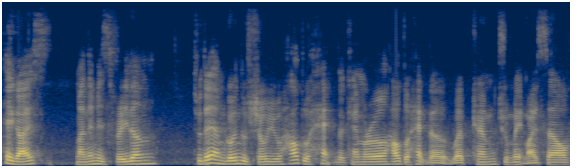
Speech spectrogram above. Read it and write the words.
Hey guys, my name is Freedom. Today I'm going to show you how to hack the camera, how to hack the webcam to make myself,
